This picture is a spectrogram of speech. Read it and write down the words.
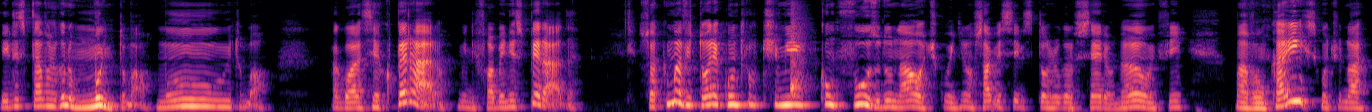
Eles estavam jogando muito mal, muito mal. Agora se recuperaram de forma inesperada. Só que uma vitória contra o time confuso do Náutico. A gente não sabe se eles estão jogando sério ou não, enfim. Mas vão cair se continuar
